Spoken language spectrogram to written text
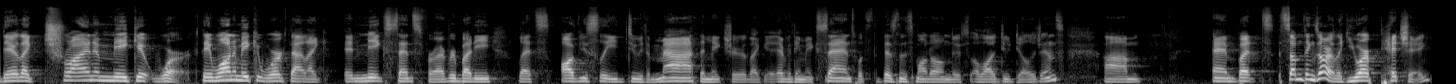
they're like trying to make it work. They want to make it work that like it makes sense for everybody. Let's obviously do the math and make sure like everything makes sense. What's the business model? And there's a lot of due diligence. Um, and but some things are like you are pitching.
